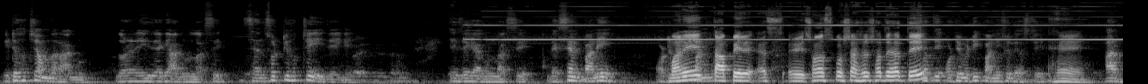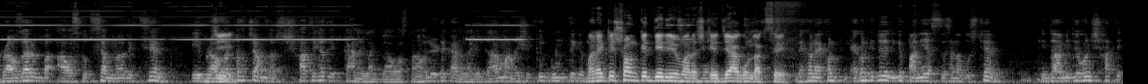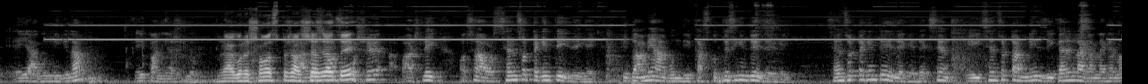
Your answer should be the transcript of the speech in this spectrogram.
এটা হচ্ছে আপনার আগুন। ধরেন এই জায়গায় আগুন লাগছে। সেন্সরটি হচ্ছে এই জায়গায়। এই জায়গায় আগুন লাগছে। দেখছেন পানি? মানে তাপের সংস্পর্শ আসার সাথে সাথে অটোমেটিক পানি চলে আসছে। হ্যাঁ। আর ব্রাউজার আওয়াজ করতেছে আপনারা দেখছেন? এই ব্রাউজারটা হচ্ছে আপনার সাথে সাথে কানে লাগবে আওয়াজ না হলে এটা কানে লাগে। যারা মানুষের কি ঘুম থেকে মানে একটা সংকেত দিয়ে দিবে মানুষকে যে আগুন লাগছে। দেখুন এখন এখন কিন্তু এদিকে পানি আসতেছে না বুঝছেন? কিন্তু আমি যখন সাথে এই আগুন নিয়ে গেলাম এই পানি আসলো। মানে আগুনের সংস্পর্শ আসার সাথে সাথে আসলেই আচ্ছা আমার সেন্সরটা কিন্তু এই জায়গায়। কিন্তু আমি আগুন দিয়ে কাজ করতেছি কিন্তু এই জায়গায়। সেন্সরটা কিন্তু এই জায়গায় দেখছেন? এই সেন্সরটা আপনি যেখানে লাগান না কেন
